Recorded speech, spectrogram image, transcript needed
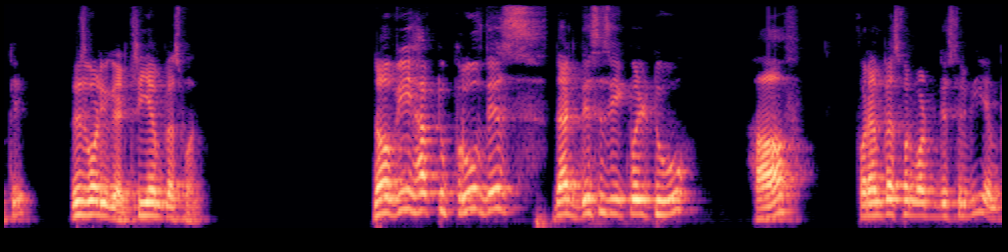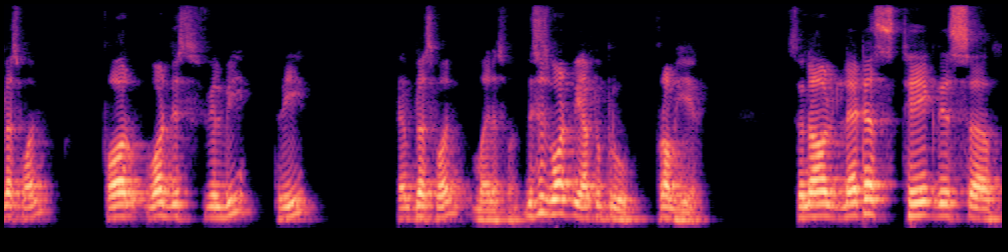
okay? This is what you get 3m plus 1 now we have to prove this that this is equal to half. For m plus 1 what this will be? m plus 1 for what this will be? 3 m plus 1 minus 1 this is what we have to prove from here so now let us take this uh,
